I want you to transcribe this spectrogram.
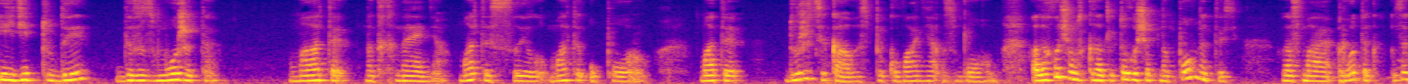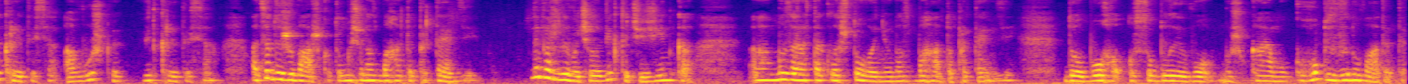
і йдіть туди, де ви зможете мати натхнення, мати силу, мати опору, мати дуже цікаве спілкування з Богом. Але хочу вам сказати, для того, щоб наповнитись, у нас має ротик закритися, а вушки відкритися. А це дуже важко, тому що у нас багато претензій. Неважливо, чоловік ти чи жінка. Ми зараз так влаштовані, у нас багато претензій до Бога, особливо ми шукаємо кого б звинуватити.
